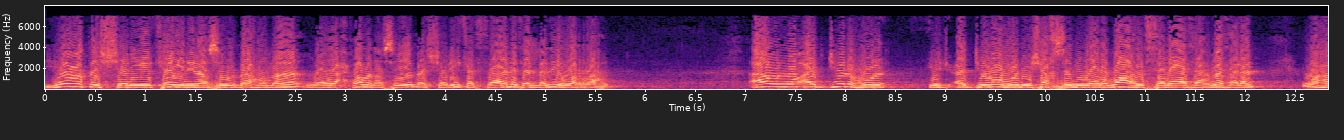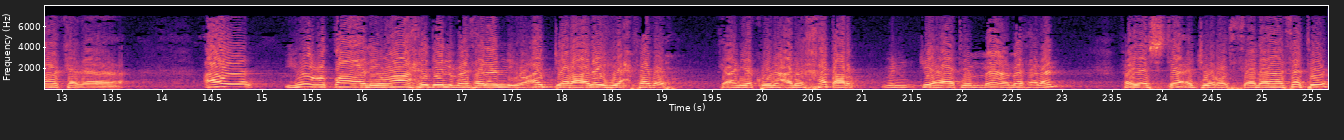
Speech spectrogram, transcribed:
يعطي الشريكين نصيبهما ويحفظ نصيب الشريك الثالث الذي هو الرهن. أو يؤجره يؤجروه لشخص يرضاه الثلاثة مثلا وهكذا. أو يعطى لواحد مثلا يؤجر عليه يحفظه كأن يكون عليه خطر من جهة ما مثلا فيستأجر الثلاثة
